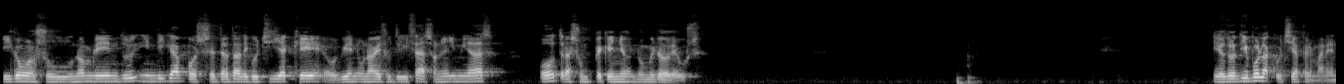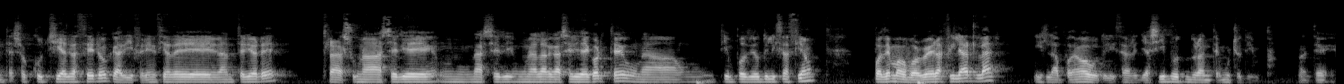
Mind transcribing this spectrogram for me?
Y como su nombre indica, pues se trata de cuchillas que, o bien una vez utilizadas, son eliminadas o tras un pequeño número de usos. Y otro tipo, las cuchillas permanentes. Son cuchillas de acero que, a diferencia de las anteriores, tras una serie, una serie, una larga serie de cortes, un tiempo de utilización, podemos volver a afilarlas y las podemos utilizar. Y así durante mucho tiempo, durante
